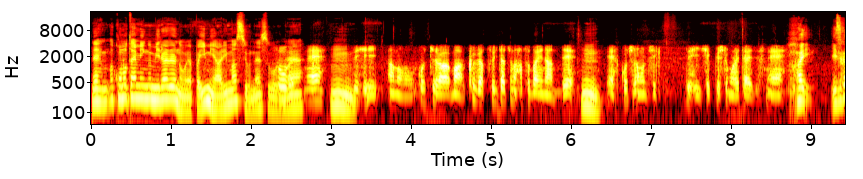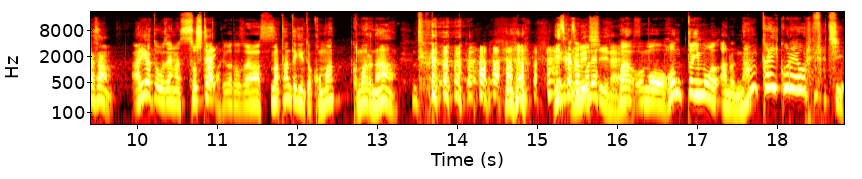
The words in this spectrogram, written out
ねまあ、このタイミング見られるのもやっぱ意味ありますよねすごいね。そうですね、うん。ぜひあのこちらはまあ9月1日の発売なんで、うん。えこちらもぜぜひチェックしてもらいたいですね。はい。飯塚さんありがとうございます。そして、ありがとうございます、まあ端的に言うと困困るな。飯塚さんもね嬉しいなまあ、もう本当にもうあの何回これ俺たち。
